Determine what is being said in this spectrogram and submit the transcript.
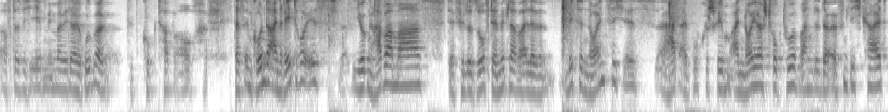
auf das ich eben immer wieder rüber geguckt habe, auch, das im Grunde ein Retro ist. Jürgen Habermas, der Philosoph, der mittlerweile Mitte 90 ist, hat ein Buch geschrieben, ein neuer Strukturwandel der Öffentlichkeit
